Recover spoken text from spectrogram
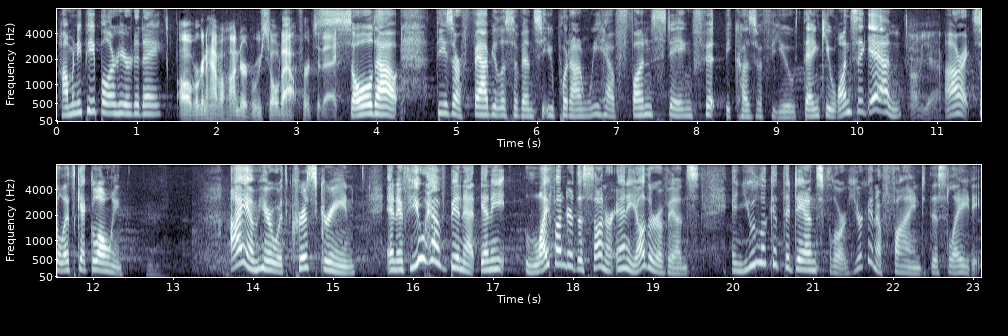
how many people are here today. Oh, we're gonna have a hundred. We sold out for today. Sold out. These are fabulous events that you put on. We have fun staying fit because of you. Thank you once again. Oh yeah. All right, so let's get glowing. I am here with Chris Green, and if you have been at any Life Under the Sun or any other events, and you look at the dance floor, you're going to find this lady.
